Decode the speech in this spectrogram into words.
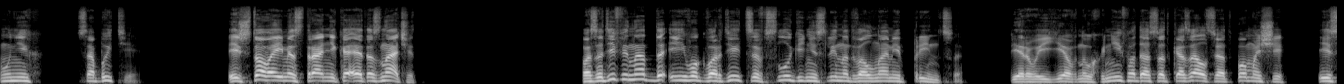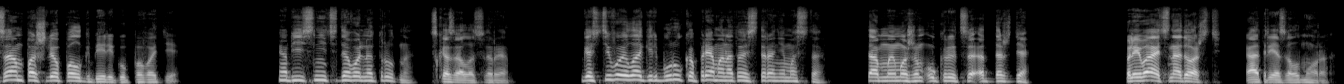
У них событие». «И что во имя странника это значит?» Позади Финадда и его гвардейцев слуги несли над волнами принца. Первый евнух Нифодас отказался от помощи и сам пошлепал к берегу по воде. «Объяснить довольно трудно», — сказала Сырен. «Гостевой лагерь Бурука прямо на той стороне моста. Там мы можем укрыться от дождя». «Плевать на дождь!» — отрезал Морох.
